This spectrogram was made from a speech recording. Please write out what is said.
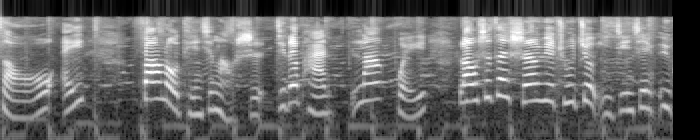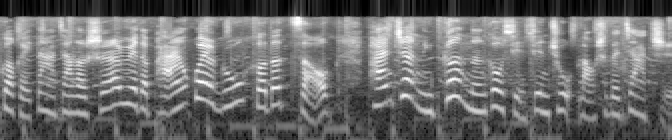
走？哎。Follow 甜心老师，今天盘拉回，老师在十二月初就已经先预告给大家了，十二月的盘会如何的走，盘正你更能够显现出老师的价值，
